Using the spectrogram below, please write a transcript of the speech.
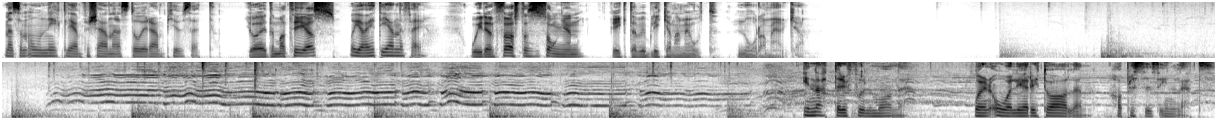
men som onekligen förtjänar att stå i rampljuset. Jag heter Mattias Och jag heter Jennifer. och i den första säsongen riktar vi blickarna mot Nordamerika. I natt är det fullmåne och den årliga ritualen har precis inletts.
